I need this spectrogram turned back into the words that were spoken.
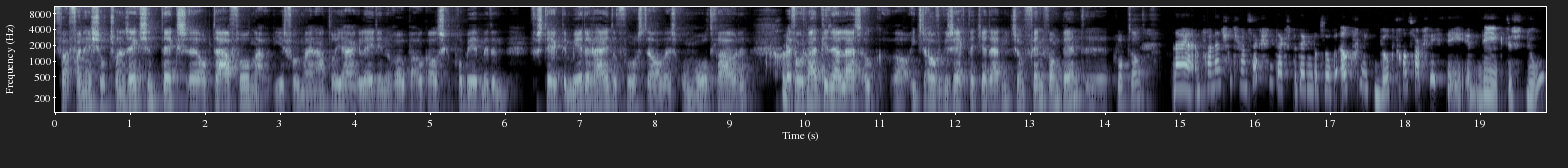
Financial Transaction Tax uh, op tafel. Nou, die is volgens mij een aantal jaar geleden in Europa ook al eens geprobeerd met een versterkte meerderheid. Dat voorstel is onhold gehouden. En volgens mij heb je daar laatst ook wel iets over gezegd dat jij daar niet zo'n fan van bent. Uh, klopt dat? Nou ja, een Financial Transaction Tax betekent dat we op elk van die bulktransacties die, die ik dus doe,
